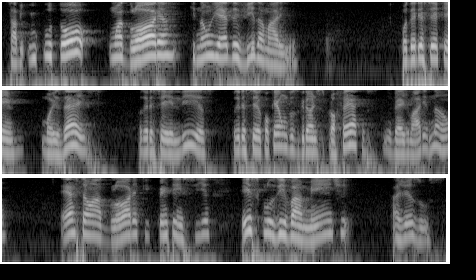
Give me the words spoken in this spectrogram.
Sabe, imputou uma glória que não lhe é devida a Maria. Poderia ser quem? Moisés? Poderia ser Elias? Poderia ser qualquer um dos grandes profetas, em vez de Maria? Não. Essa é uma glória que pertencia exclusivamente a Jesus.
